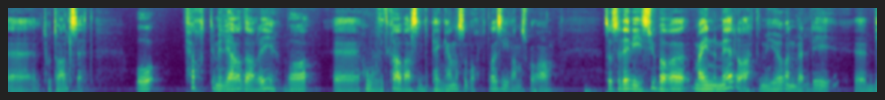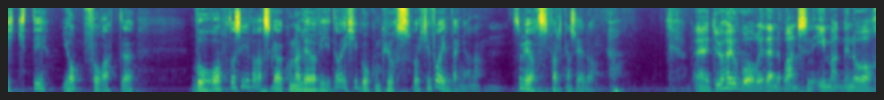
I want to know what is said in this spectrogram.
eh, totalt sett. Og 40 milliarder av de var eh, hovedkrav, altså de pengene som oppdragsgiverne skulle ha. Så, så det viser jo bare, mener vi, at vi gjør en veldig eh, viktig jobb for at eh, våre oppdragsgivere skal kunne leve videre, ikke gå konkurs for ikke få inn pengene. Som i verste fall kan skje da. Ja. Du har jo vært i denne bransjen i mange år.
